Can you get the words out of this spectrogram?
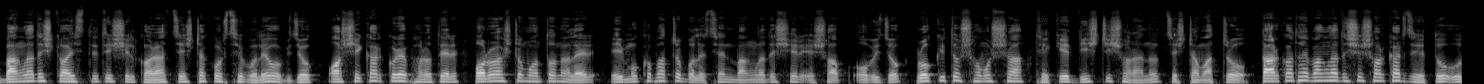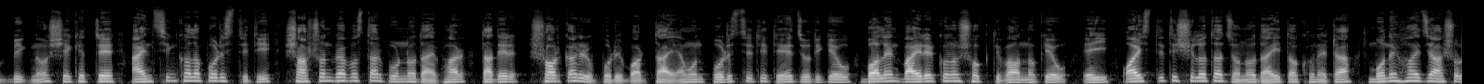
বাংলাদেশকে অস্থিতিশীল করার চেষ্টা করছে বলে অভিযোগ। অস্বীকার করে ভারতের পররাষ্ট্র মন্ত্রণালয়ের এই মুখপাত্র বলেছেন, বাংলাদেশের এসব অভিযোগ প্রকৃত সমস্যা থেকে দৃষ্টি সরানোর চেষ্টা মাত্র। তার কথায় বাংলাদেশের সরকার যেহেতু উদ্বিগ্ন, সেক্ষেত্রে আইন শৃঙ্খলা পরিস্থিতি, শাসন ব্যবস্থার পূর্ণ দায়ভার তাদের সরকারের উপরই বর্তায়। এমন পরিস্থিতিতে যদি কেউ বলেন বাইরের কোনো শক্তি বা অন্য কেউ এই অস্থিতিশীলতার জন্য দায়ী, তখন এটা মনে হয় যে আসল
